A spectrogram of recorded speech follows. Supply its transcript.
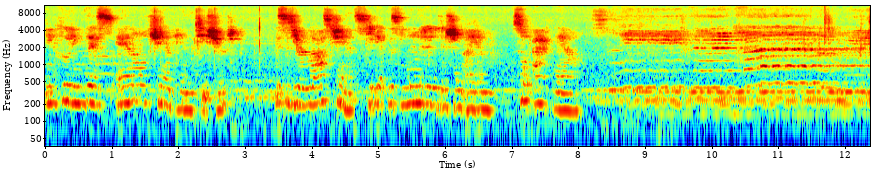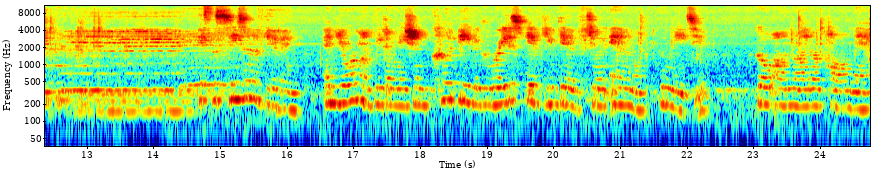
including this Animal Champion t-shirt. This is your last chance to get this limited edition item, so act now. It's the season of giving, and your monthly donation could be the greatest gift you give to an animal who needs you. Go online or call now.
